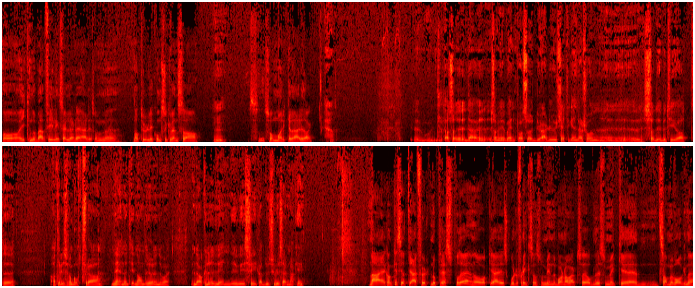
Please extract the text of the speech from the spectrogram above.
Og ikke noe bad feelings heller. Det er liksom eh, naturlig konsekvens av Mm. sånn markedet er i dag. Ja. Altså, er, som vi var inne på, så du er du sjette generasjon. eh, Så det betyr jo at, eh, at det liksom har gått fra den ene til den andre. Det var, men det var ikke nødvendigvis slik at du skulle bli seilmaker. Nei, jeg kan ikke si at jeg følte noe press på det. Nå var ikke jeg skoleflink, sånn som mine barn har vært, så jeg hadde liksom ikke samme valgene.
